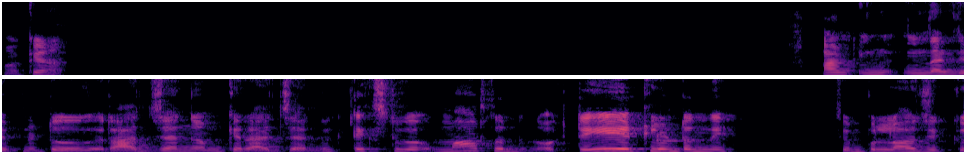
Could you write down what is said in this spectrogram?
ఓకేనా అండ్ ఇందాక చెప్పినట్టు రాజ్యాంగంకి రాజ్యాంగంకి టెక్స్ట్ మారుతుంటుంది ఒకటే ఎట్లుంటుంది? Simple logic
